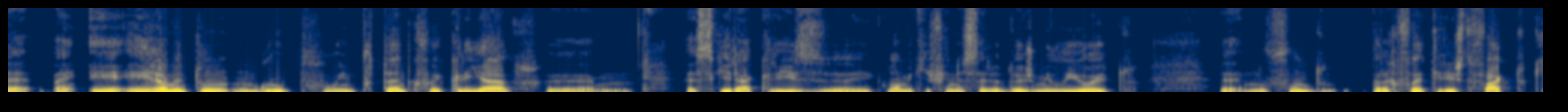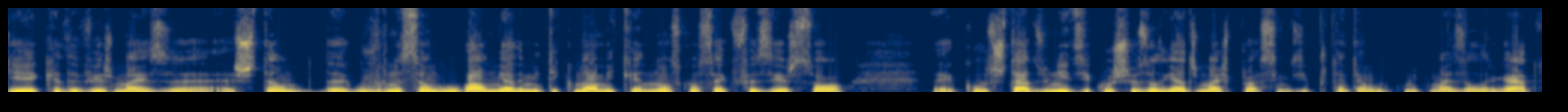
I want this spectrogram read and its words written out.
Uh, bem, é, é realmente um, um, grupo importante que foi criado uh, a seguir à crise económica e financeira de 2008 eh, no fundo, para refletir este facto, que é cada vez mais a, a gestão da governação global, nomeadamente económica, não se consegue fazer só eh, com os Estados Unidos e com os seus aliados mais próximos. E, portanto, é um grupo muito mais alargado,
